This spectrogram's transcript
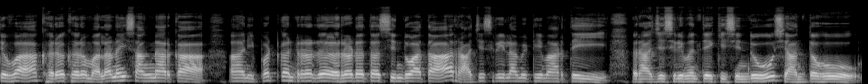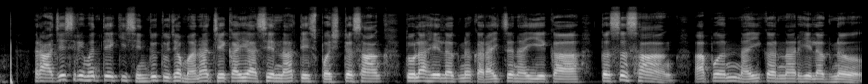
तेव्हा खरं खरं मला नाही सांगणार का? आणि पटकन रड रडतच सिंधू आता राजश्रीला मिठी मारते. राजश्री म्हणते की सिंधू शांत हो. राजश्री म्हणते की सिंधू तुझ्या मनात जे काही असेल ना ते स्पष्ट सांग. तुला हे लग्न करायचं नाही आहे का? तसं सांग. आपण नाही करणार हे लग्न.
